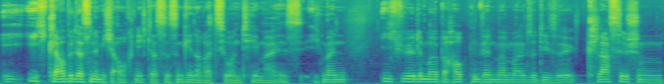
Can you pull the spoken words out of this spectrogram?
ich glaube das nämlich auch nicht, dass es ein Generationenthema ist. Ich meine, ich würde mal behaupten, wenn man mal so diese klassischen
